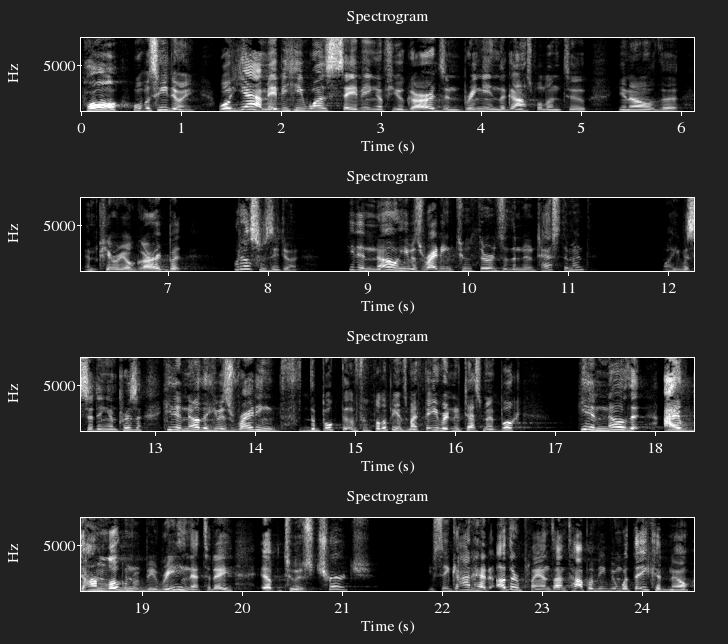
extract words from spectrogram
Paul, what was he doing? Well, yeah, maybe he was saving a few guards and bringing the gospel into, you know, the imperial guard, but what else was he doing? He didn't know he was writing two thirds of the New Testament while he was sitting in prison. He didn't know that he was writing the book of the Philippians, my favorite New Testament book. He didn't know that I, Don Logan, would be reading that today up to his church. You see, God had other plans on top of even what they could know.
